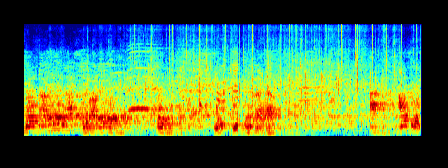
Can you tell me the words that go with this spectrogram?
โยนมาได้เลยครับโยนมาได้เลยโอ้ยหยุดหยุดได้น่อยครับอะเอาสุด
